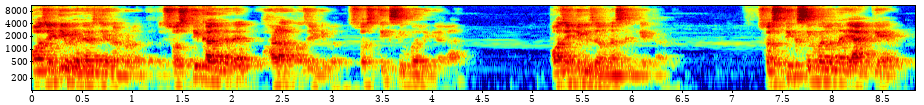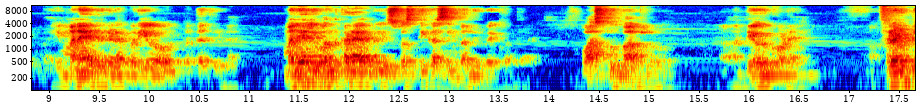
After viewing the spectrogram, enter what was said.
ಪಾಸಿಟಿವ್ ಎನರ್ಜಿಯನ್ನು ಕೊಡುವಂಥದ್ದು. ಸ್ವಸ್ತಿಕ ಅಂದರೆ ಬಹಳ ಪಾಸಿಟಿವ್ ಅದು. ಸ್ವಸ್ತಿಕ್ ಸಿಂಬಲ್ ಇದೆಯಲ್ಲ? ಪಾಸಿಟಿವಿಸಮ್ನ ಸಂಕೇತ ಸ್ವಸ್ತಿಕ್ ಸಿಂಬಲ್ ಅನ್ನ ಯಾಕೆ ಈ ಮನೆ ಎದುರುಗಡೆ ಬರೆಯೋ ಒಂದು ಪದ್ಧತಿ ಇದೆ? ಮನೆಯಲ್ಲಿ ಒಂದ್ ಕಡೆ ಆದ್ರೂ ಈ ಸ್ವಸ್ತಿಕ ಸಿಂಬಲ್ ಇರಬೇಕು ಅಂದರೆ ವಾಸ್ತು ಬಾಗಿಲು ದೇವ್ರ ಕೋಣೆ ಫ್ರಂಟ್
